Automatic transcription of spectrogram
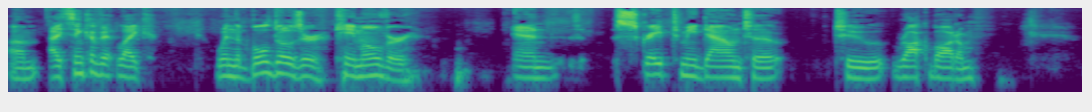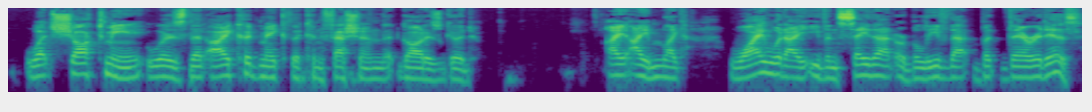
um, I think of it like when the bulldozer came over and scraped me down to to rock bottom. What shocked me was that I could make the confession that God is good. I, I'm like, why would I even say that or believe that? But there it is.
